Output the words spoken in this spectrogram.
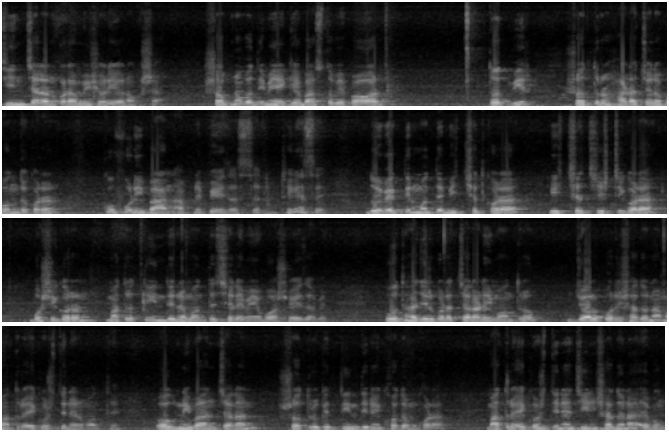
জিন চালান করা মিশরীয় নকশা। স্বপ্নবতী মেয়েকে বাস্তবে পাওয়ার তদবির, শত্রুর হাঁটাচলা বন্ধ করার কুফুরি বান আপনি পেয়ে যাচ্ছেন, ঠিক আছে? দুই ব্যক্তির মধ্যে বিচ্ছেদ করা, বিচ্ছেদ সৃষ্টি করা বশীকরণ, মাত্র তিন দিনের মধ্যে ছেলে মেয়ে বশ হয়ে যাবে। ভূত হাজির করার চালানি মন্ত্র, জল পরিসাধনা, মাত্র একুশ দিনের মধ্যে। অগ্নিবান চালান, শত্রুকে তিন দিনে খতম করা। মাত্র একুশ দিনে জিন সাধনা এবং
